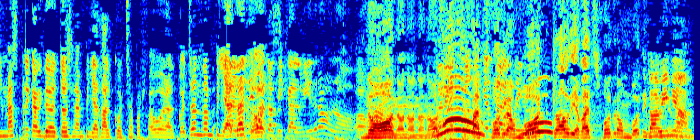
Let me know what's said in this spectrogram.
el més precavido de tots, l'han pillat al cotxe, per favor. El cotxe ens han pillat a tots. arribat picar el vidre o no? No, no, no, no. no. Uh! Vaig fotre un vot! Clàudia, vaig fotre un vot impressionant.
